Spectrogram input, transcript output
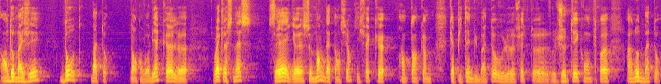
endommagé d'autres bateaux. Donc on voit bien que le recklessness, c'est ce manque d'attention qui fait que, en tant que capitaine du bateau, vous le faites euh, jeter contre un autre bateau.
